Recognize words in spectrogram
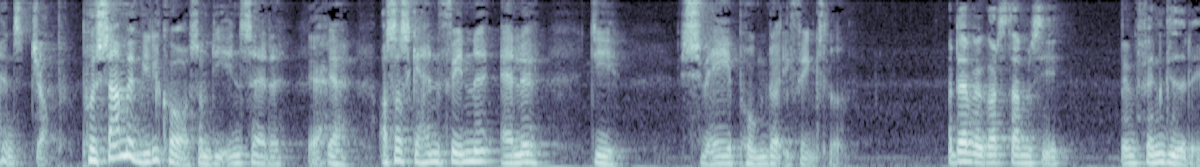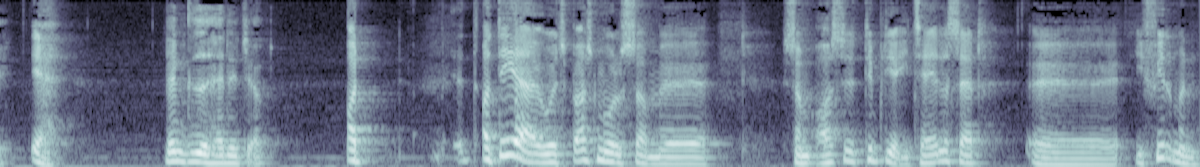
hans job. på samme vilkår som de indsatte. Ja. Ja. Og så skal han finde alle de svage punkter i fængslet. Og der vil jeg godt starte med at sige, hvem fanden gider det? Ja, Hvem gider have det job? Og, og det er jo et spørgsmål, som, øh, som også det bliver i talesat øh, i filmen.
